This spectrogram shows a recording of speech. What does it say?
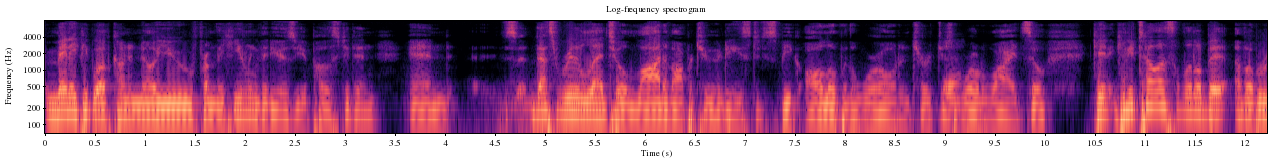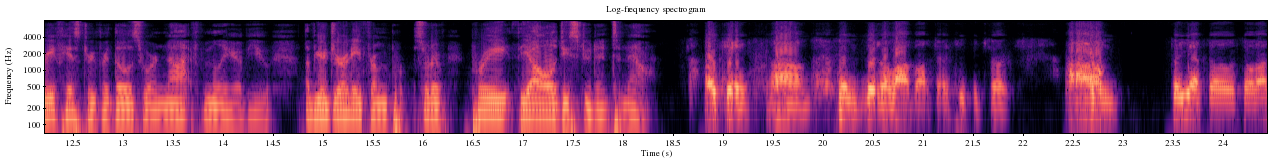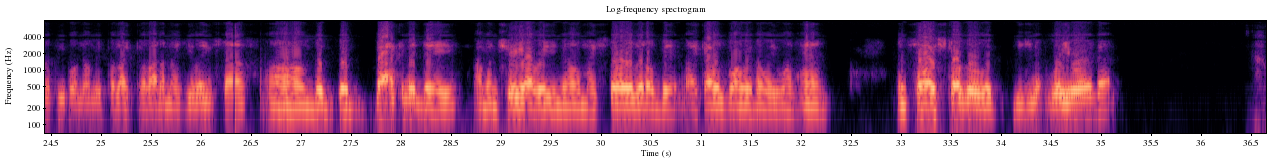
many people have come to know you from the healing videos you posted and, and that's really led to a lot of opportunities to speak all over the world and churches yeah. worldwide. So can, can you tell us a little bit of a brief history for those who are not familiar of you, of your journey from pr- sort of pre-theology student to now? Okay. Um, there's a lot, but I'll try to keep it short. Um, so yeah, so so a lot of people know me for like a lot of my healing stuff. Um, but but back in the day, um, I'm sure you already know my story a little bit. Like I was born with only one hand, and so I struggled with. Did you know, were you aware of that?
